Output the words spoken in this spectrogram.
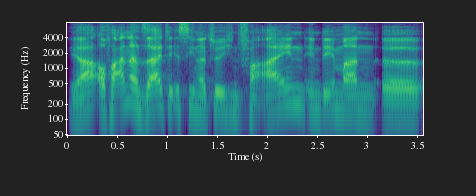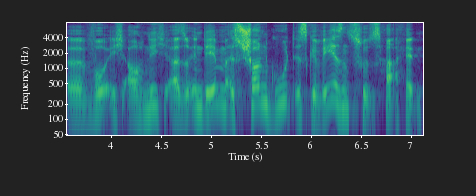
Ja, auf der anderen Seite ist sie natürlich ein Verein, in dem man, äh, äh, wo ich auch nicht, also in dem es schon gut ist gewesen zu sein.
